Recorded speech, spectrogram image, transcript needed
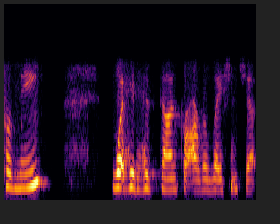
for me, what it has done for our relationship,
